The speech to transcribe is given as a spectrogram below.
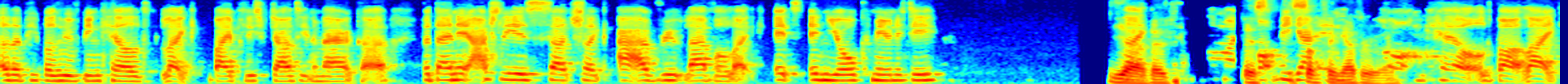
other people who've been killed like by police brutality in America, but then it actually is such like at a root level, like it's in your community. yeah, Like, there's there's Not be something everywhere. killed, but like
